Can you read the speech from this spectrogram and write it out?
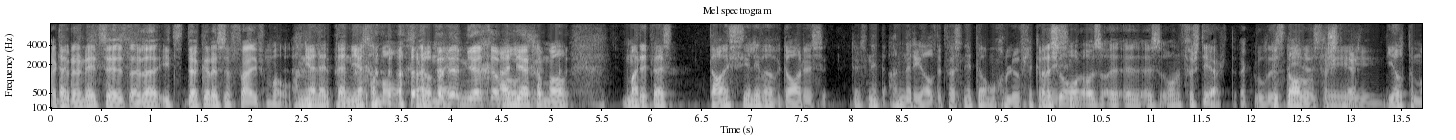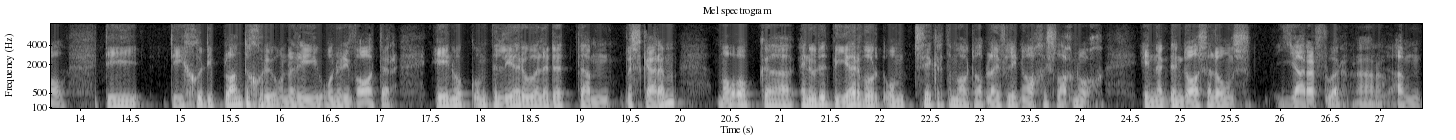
Ek wil nou net sê is hulle iets dikker as 'n 5 mil. Nee, hulle het 'n 9 mal, glo my. 'n 9 'n mal. 9 mal. Maar dit was daai seelewe wat daar is. Dit is net unreal. Dit was net 'n ongelooflike dis visie. on, is, is is onversteurd. Ek bedoel dis totaal dis onversteurd nie- heeltemal die die goed die plante groei onder die onder die water en ook om te leer hoe hulle dit um, beskerm maar ook uh, en hoe dit beheer word om seker te maak daar bly vir die nageslag nog en ek dink daar's hulle ons jare voor Rarig. um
